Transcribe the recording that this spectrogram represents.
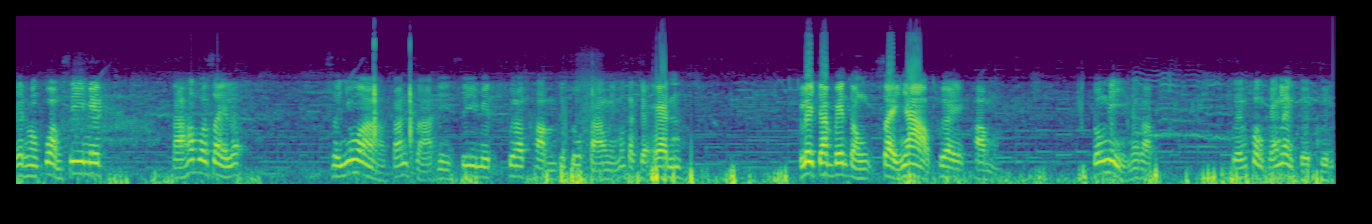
เห็ดห้องกว้างสี่เมตรถ้าเขาพอใส่แล้วสายยัวกันศาสตร์นี่สี่เมตรเพื่อค้ำที่ตัวกลางนี่มันก็จะแอนเลยจำเป็นต้องใส่หญ้าเพื่อให้ค้ำตรงนี้นะครับเพื่อให้ความแข็งแรงเกิดขึ้น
